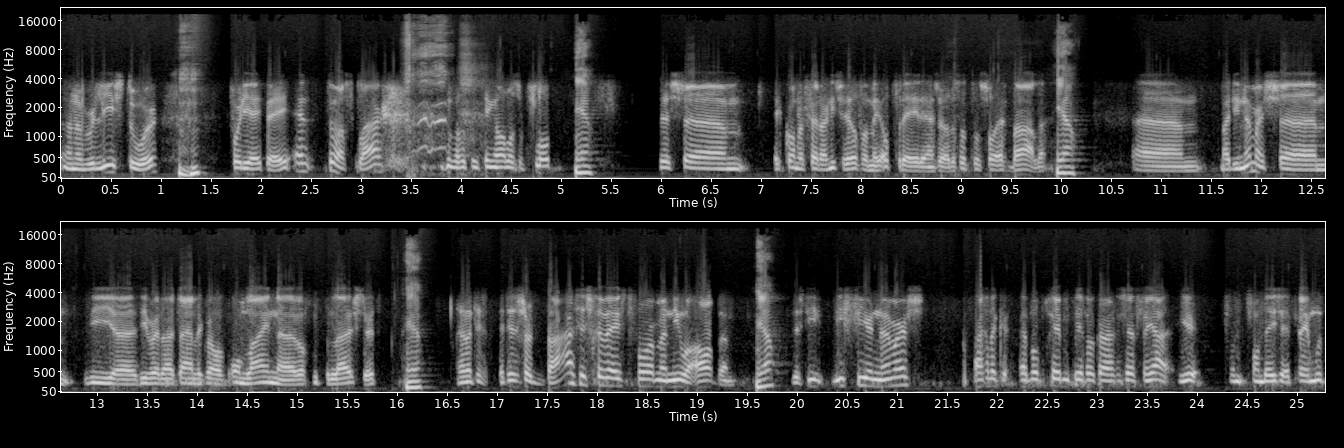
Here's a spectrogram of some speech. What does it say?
een release tour mm -hmm. voor die EP. En toen was het klaar. toen ging alles op slot. Ja. Dus um, ik kon er verder niet zo heel veel mee optreden en zo. Dus dat was wel echt balen. Ja. Ehm, maar die nummers, ehm, die, eh, die werden uiteindelijk wel online eh, wel goed beluisterd. Ja. En het is, het is een soort basis geweest voor mijn nieuwe album. Ja. Dus die, die vier nummers, eigenlijk hebben we op een gegeven moment tegen elkaar gezegd van ja, hier, van, van deze EP moet,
